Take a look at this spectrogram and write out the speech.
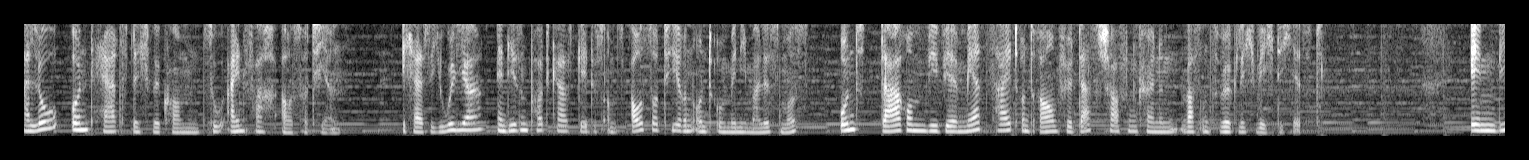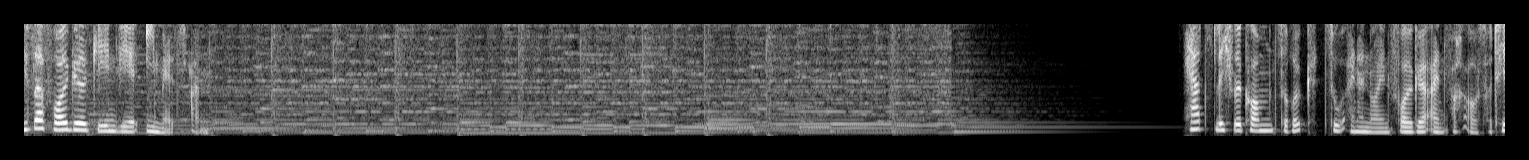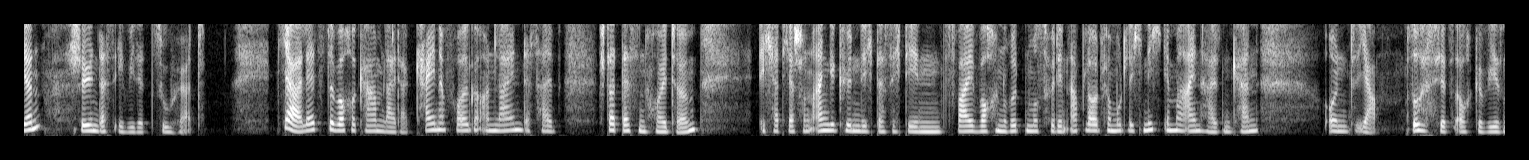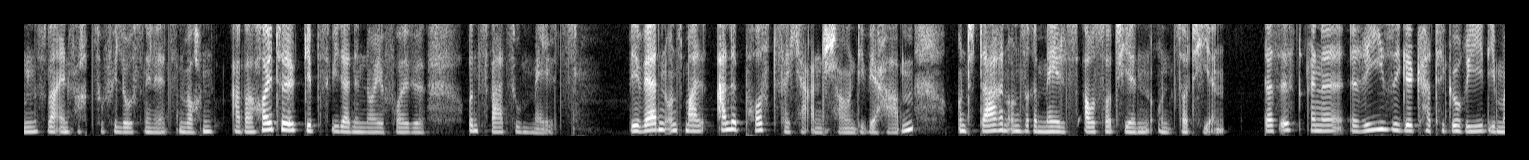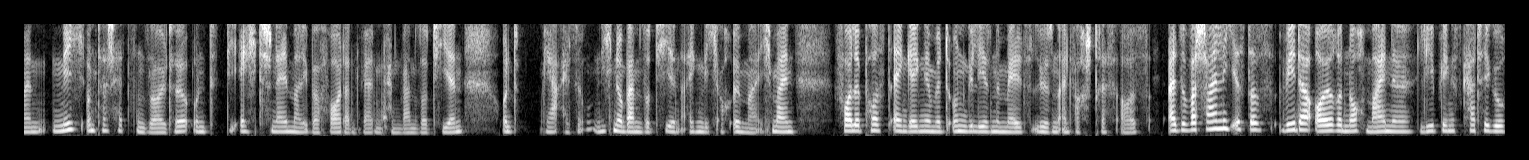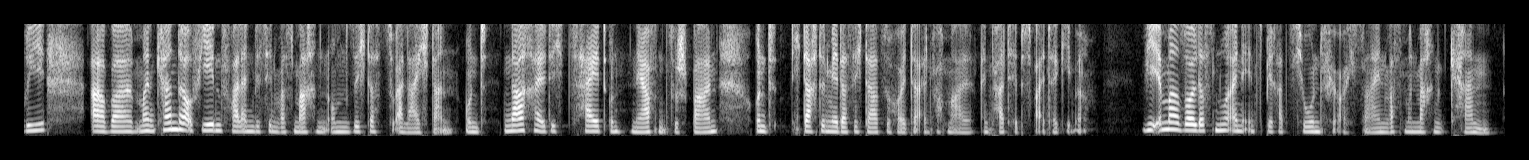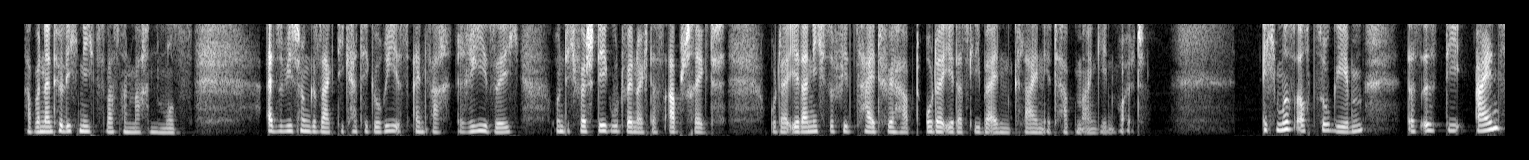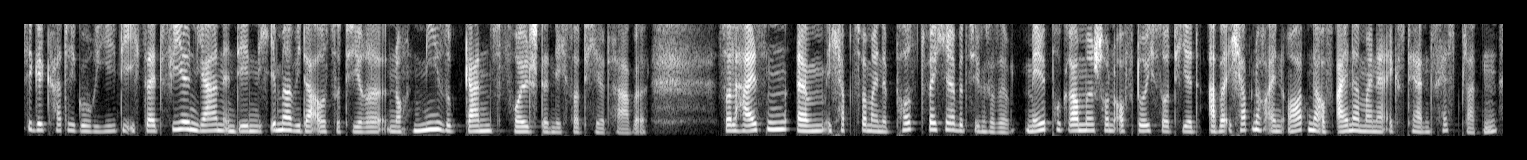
Hallo und herzlich willkommen zu Einfach Aussortieren. Ich heiße Julia. In diesem Podcast geht es ums Aussortieren und um Minimalismus und darum, wie wir mehr Zeit und Raum für das schaffen können, was uns wirklich wichtig ist. In dieser Folge gehen wir E-Mails an. Herzlich willkommen zurück zu einer neuen Folge Einfach aussortieren. Schön, dass ihr wieder zuhört. Ja, letzte Woche kam leider keine Folge online, deshalb stattdessen heute. Ich hatte ja schon angekündigt, dass ich den Zwei-Wochen-Rhythmus für den Upload vermutlich nicht immer einhalten kann. Und ja, so ist es jetzt auch gewesen. Es war einfach zu viel los in den letzten Wochen. Aber heute gibt es wieder eine neue Folge und zwar zu Mails. Wir werden uns mal alle Postfächer anschauen, die wir haben und darin unsere Mails aussortieren und sortieren. Das ist eine riesige Kategorie, die man nicht unterschätzen sollte und die echt schnell mal überfordert werden kann beim Sortieren. Und ja, also nicht nur beim Sortieren, eigentlich auch immer. Ich meine, volle Posteingänge mit ungelesenen Mails lösen einfach Stress aus. Also wahrscheinlich ist das weder eure noch meine Lieblingskategorie, aber man kann da auf jeden Fall ein bisschen was machen, um sich das zu erleichtern und nachhaltig Zeit und Nerven zu sparen. Und ich dachte mir, dass ich dazu heute einfach mal ein paar Tipps weitergebe. Wie immer soll das nur eine Inspiration für euch sein, was man machen kann, aber natürlich nichts, was man machen muss. Also wie schon gesagt, die Kategorie ist einfach riesig und ich verstehe gut, wenn euch das abschreckt oder ihr da nicht so viel Zeit für habt oder ihr das lieber in kleinen Etappen angehen wollt. Ich muss auch zugeben, das ist die einzige Kategorie, die ich seit vielen Jahren, in denen ich immer wieder aussortiere, noch nie so ganz vollständig sortiert habe. Soll heißen, ähm, ich habe zwar meine Postfächer bzw. Mailprogramme schon oft durchsortiert, aber ich habe noch einen Ordner auf einer meiner externen Festplatten,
